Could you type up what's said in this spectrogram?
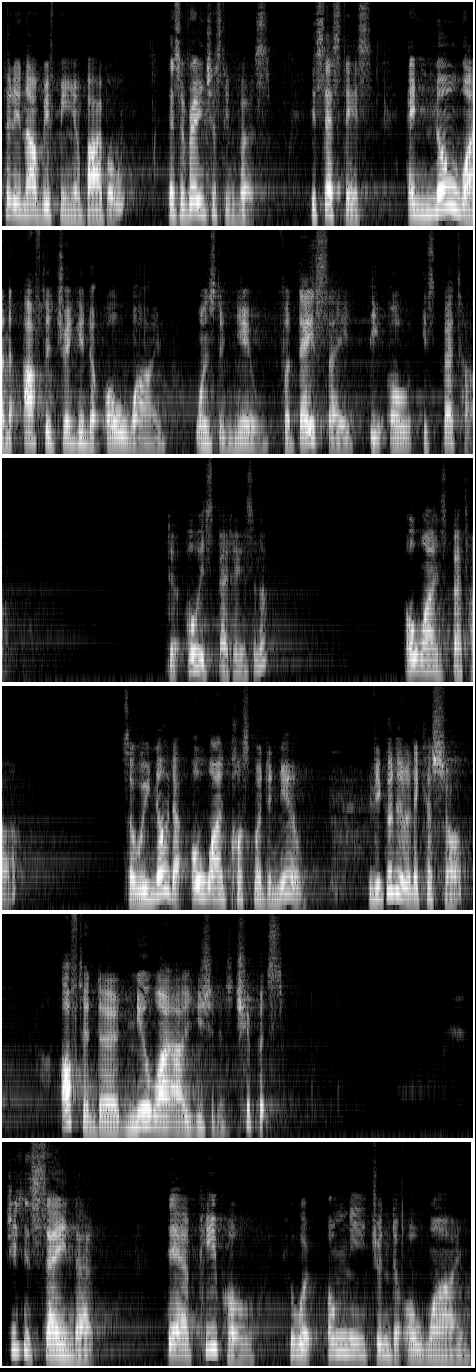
39 with me in your Bible. There's a very interesting verse. It says this And no one, after drinking the old wine, wants the new, for they say the old is better. The old is better, isn't it? Old wine is better. So we know that old wine costs more than new. If you go to the liquor shop, often the new wine are usually the cheapest. Jesus is saying that there are people who will only drink the old wine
